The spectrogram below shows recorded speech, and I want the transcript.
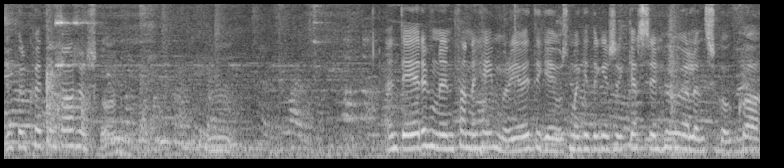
einhver kveitjandi áhrif sko. Mm. En þetta er einhvern veginn þannig heimur, ég veit ekki, þú veist, maður getur ekki eins og gert sér hugalönd, sko, hvað,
